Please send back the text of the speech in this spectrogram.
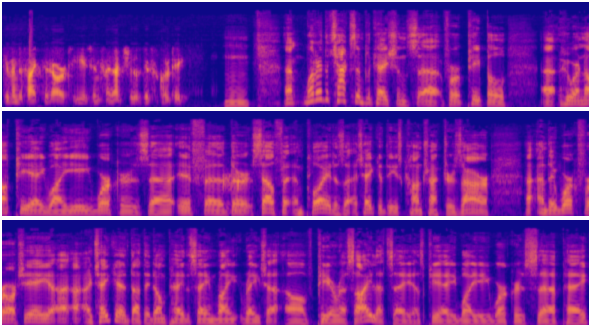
given the fact that RTE is in financial difficulty. Mm. Um, what are the tax implications uh, for people? Uh, who are not PAYE workers, uh, if uh, they're self employed, as I take it these contractors are, uh, and they work for RTE, I, I, take it that they don't pay the same right rate of PRSI, let's say, as PAYE workers uh, pay,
